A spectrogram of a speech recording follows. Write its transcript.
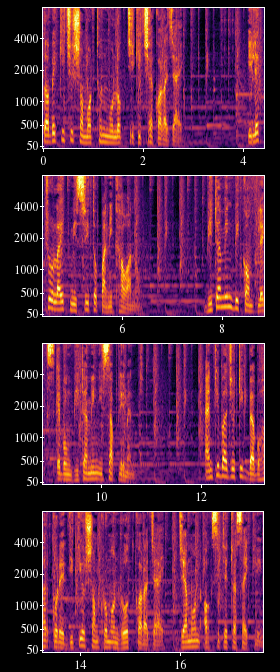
তবে কিছু সমর্থনমূলক চিকিৎসা করা যায়। ইলেকট্রোলাইট মিশ্রিত পানি খাওয়ানো। ভিটামিন বি কমপ্লেক্স এবং ভিটামিন ই সাপ্লিমেন্ট। অ্যান্টিবায়োটিক ব্যবহার করে দ্বিতীয় সংক্রমণ রোধ করা যায়, যেমন অক্সিটেট্রাসাইক্লিন।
